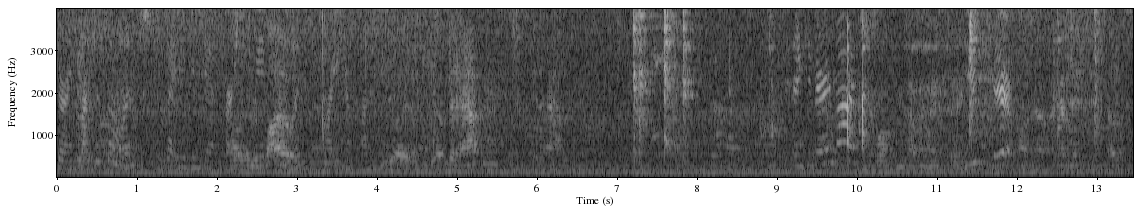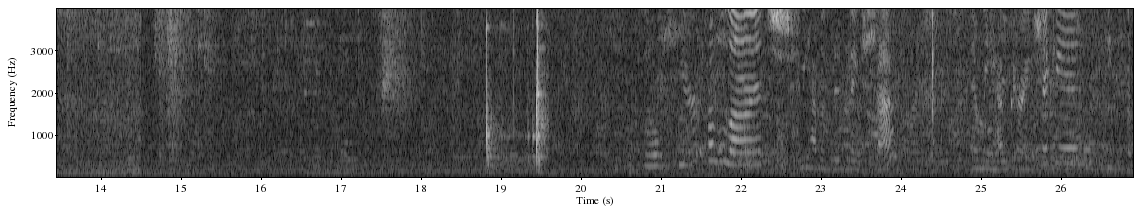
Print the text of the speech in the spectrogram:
during breakfast and lunch is that you can get freshly made omelets right in front of you. If it happens, So here for lunch, we have a visiting chef, and we have curry chicken pieces of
